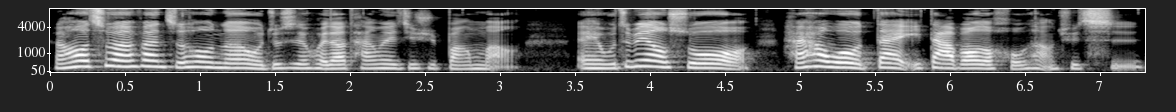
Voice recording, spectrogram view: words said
然后吃完饭之后呢，我就是回到摊位继续帮忙。哎，我这边要说，还好我有带一大包的喉糖去吃。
